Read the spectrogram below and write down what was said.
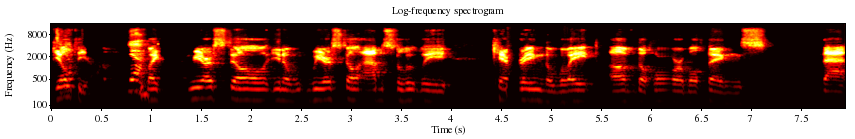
guilty of. Yeah. Like we are still you know we are still absolutely carrying the weight of the horrible things that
